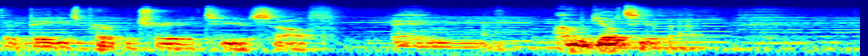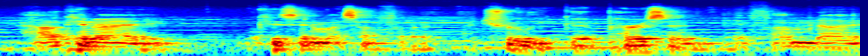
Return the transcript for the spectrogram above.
the biggest perpetrator to yourself? And I'm guilty of that. How can I consider myself a, a truly good person if I'm not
